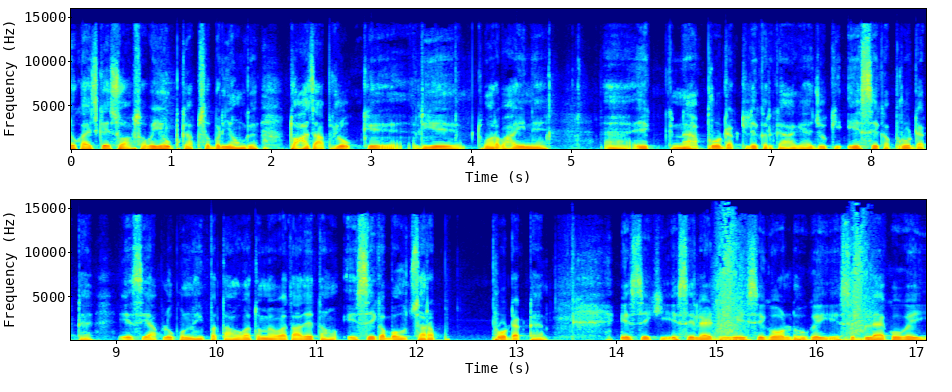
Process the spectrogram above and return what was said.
हेलो गाइज़ कैसे हो आप सब? ये के आप सब बढ़िया होंगे। तो आज आप लोग के लिए तुम्हारा भाई ने एक नया प्रोडक्ट लेकर के आ गया है, जो कि एसे का प्रोडक्ट है। एसे आप लोग को नहीं पता होगा तो मैं बता देता हूँ। एसे का बहुत सारा प्रोडक्ट है। एसे की एसे लाइट हो गई एसे गोल्ड हो गई एसे ब्लैक हो गई।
